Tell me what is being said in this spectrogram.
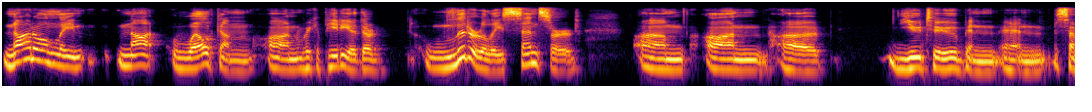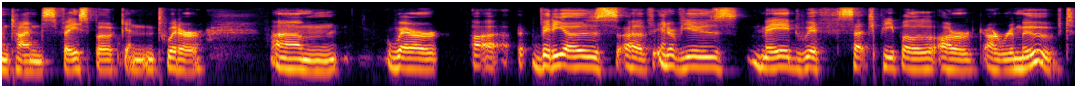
not only not welcome on Wikipedia, they're literally censored um, on uh, YouTube and, and sometimes Facebook and Twitter, um, where uh, videos of interviews made with such people are are removed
